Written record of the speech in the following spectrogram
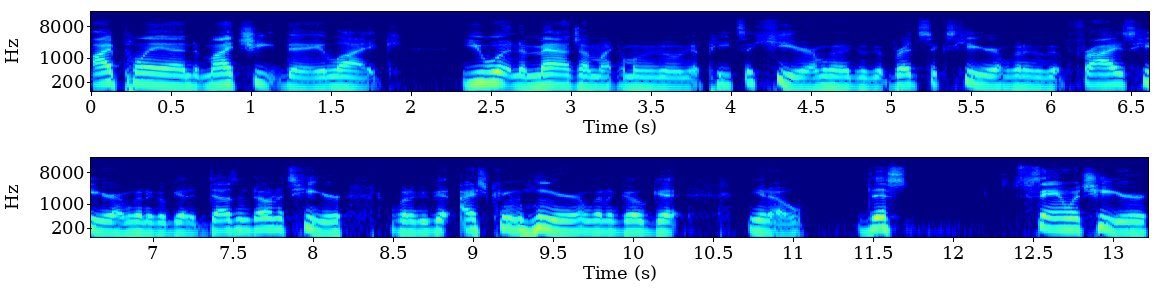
I planned my cheat day like you wouldn't imagine. I'm like, I'm gonna go get pizza here. I'm gonna go get breadsticks here. I'm gonna go get fries here. I'm gonna go get a dozen donuts here. I'm gonna go get ice cream here. I'm gonna go get, you know, this sandwich here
